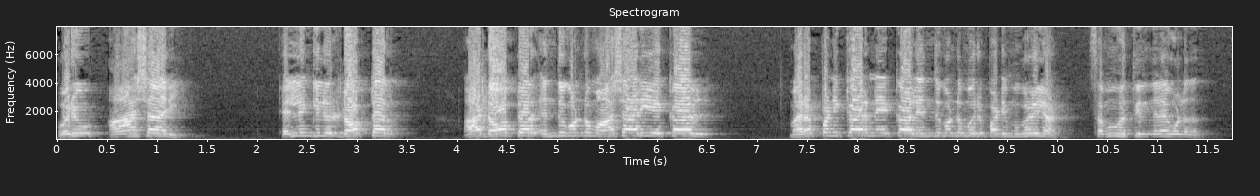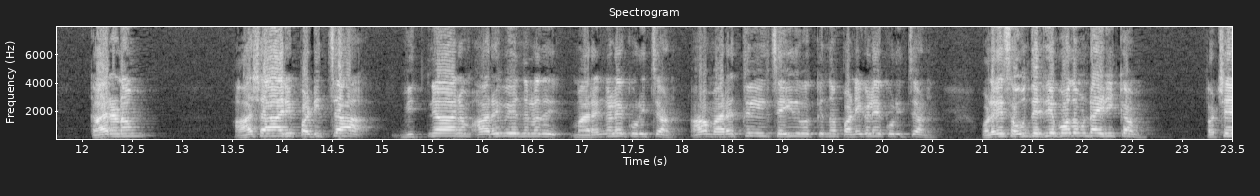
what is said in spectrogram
ഒരു ആശാരി അല്ലെങ്കിൽ ഒരു ഡോക്ടർ ആ ഡോക്ടർ എന്തുകൊണ്ടും ആശാരിയേക്കാൾ മരപ്പണിക്കാരനേക്കാൾ എന്തുകൊണ്ടും ഒരു പടി മുകളിലാണ് സമൂഹത്തിൽ നിലകൊള്ളുന്നത്. കാരണം ആശാരി പഠിച്ച വിജ്ഞാനം അറിവ് എന്നുള്ളത് മരങ്ങളെ കുറിച്ചാണ് ആ മരത്തിൽ ചെയ്തു വെക്കുന്ന പണികളെ കുറിച്ചാണ് വളരെ സൗന്ദര്യബോധമുണ്ടായിരിക്കാം. പക്ഷേ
